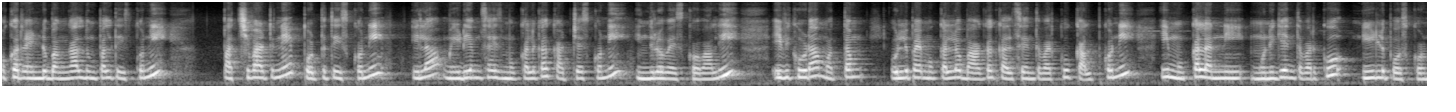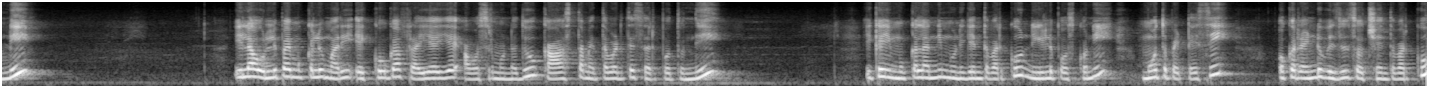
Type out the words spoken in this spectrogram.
ఒక రెండు బంగాళదుంపలు తీసుకొని పచ్చివాటినే పొట్టు తీసుకొని ఇలా మీడియం సైజ్ ముక్కలుగా కట్ చేసుకొని ఇందులో వేసుకోవాలి. ఇవి కూడా మొత్తం ఉల్లిపాయ ముక్కల్లో బాగా కలిసేంత వరకు కలుపుకొని ఈ ముక్కలన్నీ మునిగేంత వరకు నీళ్ళు పోసుకోండి. ఇలా ఉల్లిపాయ ముక్కలు మరీ ఎక్కువగా ఫ్రై అయ్యే అవసరం ఉండదు. కాస్త మెత్తబడితే సరిపోతుంది. ఇక ఈ ముక్కలన్నీ మునిగేంత వరకు నీళ్ళు పోసుకొని మూత పెట్టేసి ఒక రెండు విజిల్స్ వచ్చేంత వరకు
